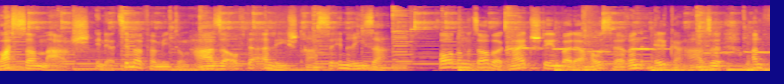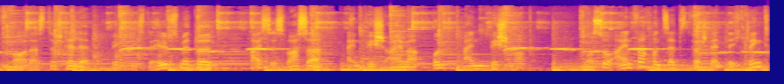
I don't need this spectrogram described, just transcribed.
Wassermarsch in der Zimmervermietung Hase auf der Alleestraße in Riesa. Ordnung und Sauberkeit stehen bei der Hausherrin Elke Hase an vorderster Stelle. Wichtigste Hilfsmittel, heißes Wasser, ein Wischeimer und ein Wischmopp. Was so einfach und selbstverständlich klingt,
